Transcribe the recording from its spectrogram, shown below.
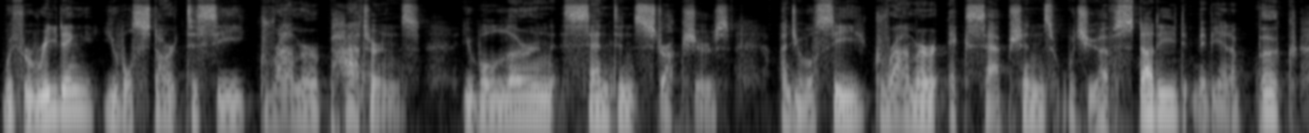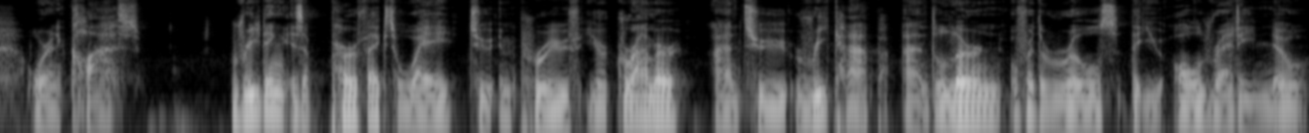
With reading, you will start to see grammar patterns. You will learn sentence structures and you will see grammar exceptions which you have studied maybe in a book or in a class. Reading is a perfect way to improve your grammar and to recap and learn over the rules that you already know.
